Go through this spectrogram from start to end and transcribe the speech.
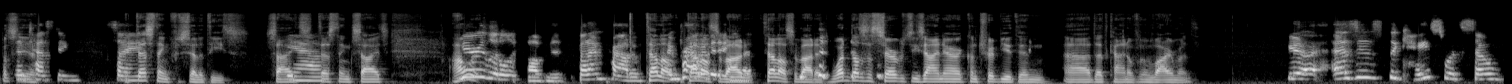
what's the, the testing site. The testing facilities sites yeah. testing sites How very little involvement but i'm proud of tell, proud tell of us it about anyway. it tell us about it what does a service designer contribute in uh, that kind of environment yeah as is the case with so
